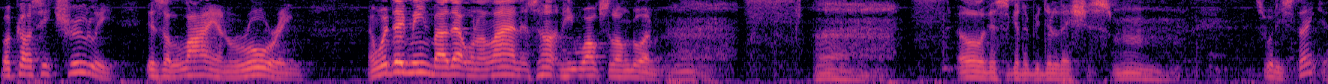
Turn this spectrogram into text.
because he truly is a lion roaring. And what they mean by that, when a lion is hunting, he walks along going, ah, ah, oh, this is going to be delicious. Mm. That's what he's thinking.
